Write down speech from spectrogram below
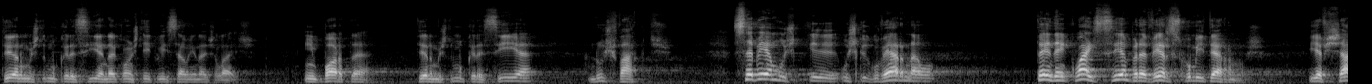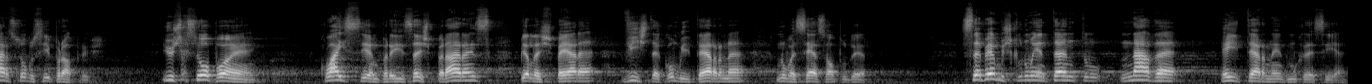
termos democracia na Constituição e nas leis. Importa termos democracia nos factos. Sabemos que os que governam tendem quase sempre a ver-se como eternos e a fechar sobre si próprios. E os que se opõem, quase sempre a exasperarem-se pela espera, vista como eterna, no acesso ao poder. Sabemos que, no entanto, nada é eterno em democracia.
